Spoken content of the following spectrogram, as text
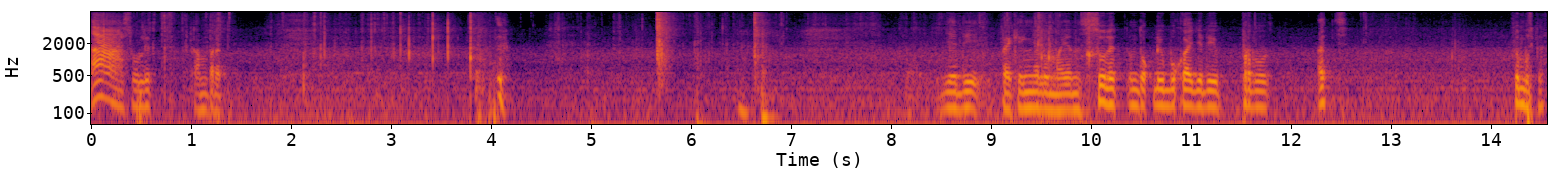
ah sulit. Kampret. Jadi packingnya lumayan sulit untuk dibuka jadi perlu Ach. tembus kah?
